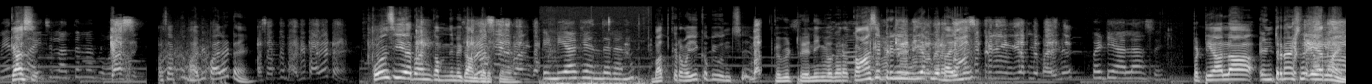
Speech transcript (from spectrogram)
नहीं। भाई है, अच्छा आपके भाभी पायलट हैं? कौन सी एयरलाइन कंपनी में काम करते हैं? इंडिया के अंदर है ना? बात करवाइए कभी उनसे। कभी ट्रेनिंग वगैरह। कहाँ से ट्रेनिंग ली अपने भाई ने? पटियाला से। पटियाला इंटरनेशनल एयरलाइन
